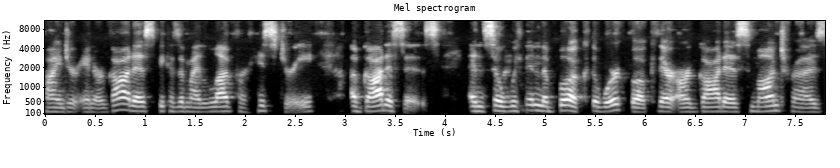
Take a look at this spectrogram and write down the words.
Find Your Inner Goddess, because of my love for history of goddesses. And so within the book, the workbook, there are goddess mantras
